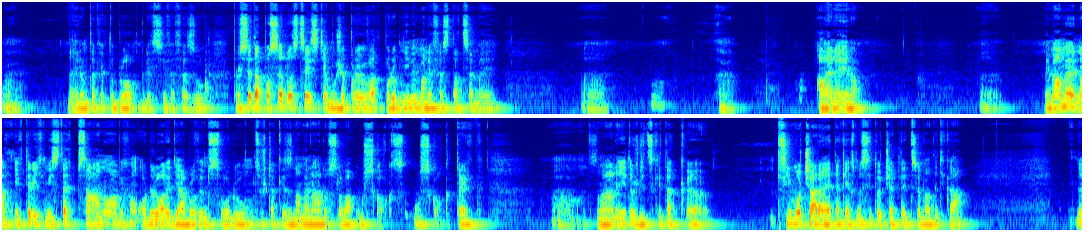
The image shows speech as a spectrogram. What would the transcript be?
hm. nejenom tak, jak to bylo kdysi v Efezu. Prostě ta posedlost se jistě může projevovat podobnými manifestacemi. Ale nejenom. My máme na některých místech psáno, abychom odolali ďáblovým svodům, což taky znamená doslova úskok, úskok, trik. To znamená, není to vždycky tak eh, přímočaré, tak jak jsme si to četli třeba teďka. Eh,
